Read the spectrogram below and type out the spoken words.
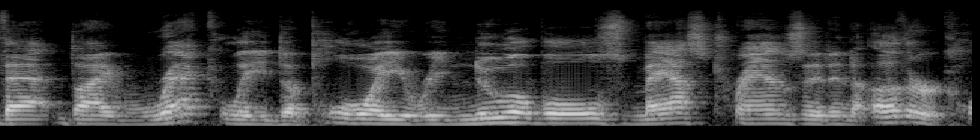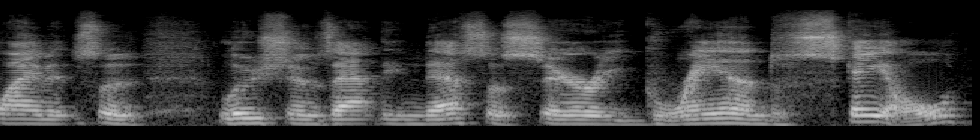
that directly deploy renewables, mass transit, and other climate solutions at the necessary grand scale.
